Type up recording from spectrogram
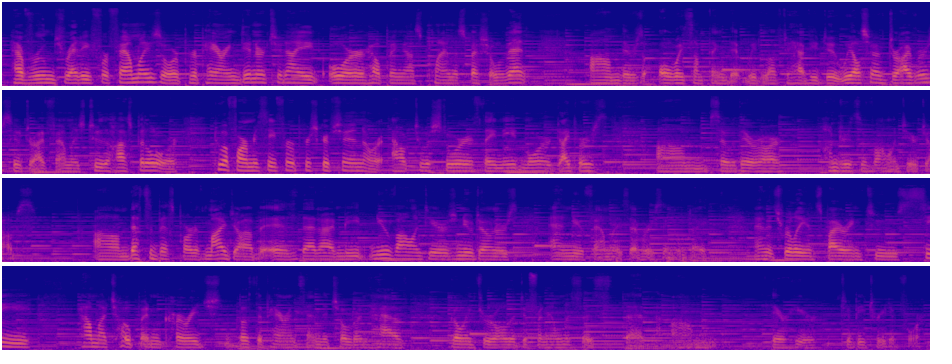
have rooms ready for families or preparing dinner tonight or helping us plan a special event, um, there's always something that we'd love to have you do. We also have drivers who drive families to the hospital or to a pharmacy for a prescription or out to a store if they need more diapers. Um, so there are hundreds of volunteer jobs. Um, that's the best part of my job is that I meet new volunteers, new donors, and new families every single day. And it's really inspiring to see how much hope and courage both the parents and the children have going through all the different illnesses that um, they're here to be treated for.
